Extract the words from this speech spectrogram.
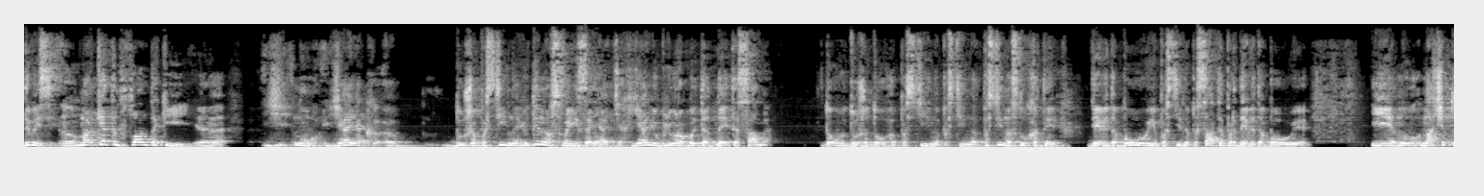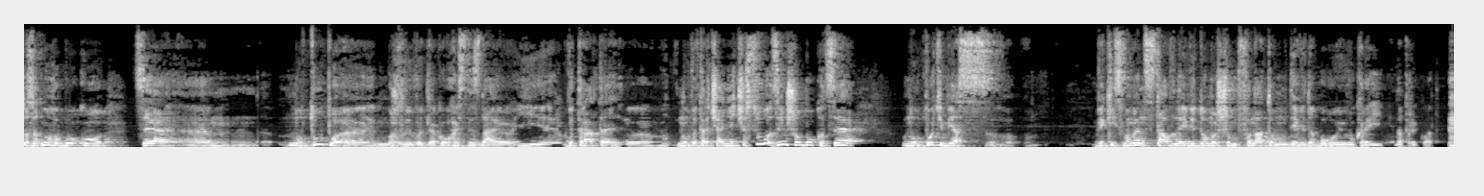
Дивись, е, маркетинг-план такий. Е, ну, Я, як е, дуже постійна людина в своїх заняттях, я люблю робити одне й те саме. Дуже довго, постійно, постійно, постійно слухати Девіда Боуї, постійно писати про Девіда Боуї. І, ну, начебто, з одного боку, це ем, ну, тупо, можливо, для когось не знаю, і витрата, ну, витрачання часу, а з іншого боку, це ну, потім я в якийсь момент став найвідомішим фанатом Девіда Боуї в Україні, наприклад.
